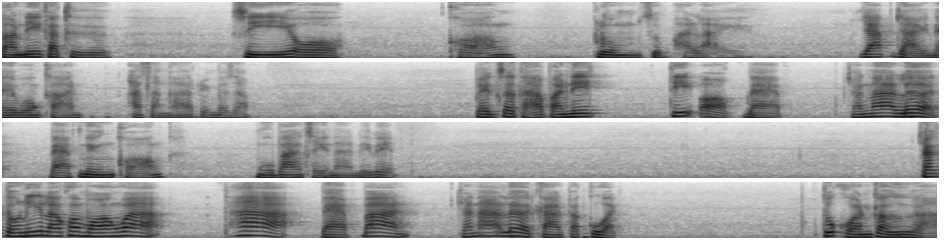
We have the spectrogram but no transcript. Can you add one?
ตอนนี้ก็คือ CEO ของกลุ่มสุภาลัย ยักษ์ใหญ่ในวงการอสังหาริมทรัพย์ เป็นสถาปนิกที่ออกแบบชนะเลิศแบบหนึ่งของหมู่บ้านเสนานิเวศ จากตรงนี้เราก็มองว่าถ้าแบบบ้านชนะเลิศการประกวด ทุกคนก็ฮือฮา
